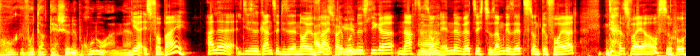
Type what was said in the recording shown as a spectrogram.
wo, wo dockt der schöne Bruno an, ne? Ja, ist vorbei. Alle, diese ganze, diese neue Alles Vibe vergeben? der Bundesliga nach Ja. Saisonende wird sich zusammengesetzt und gefeuert. Das war ja auch so.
